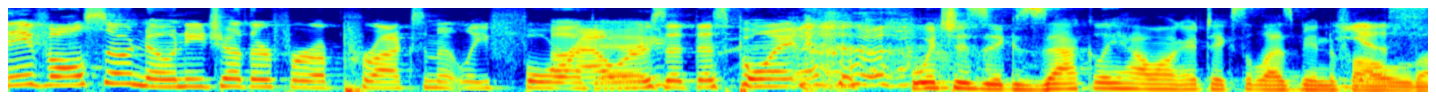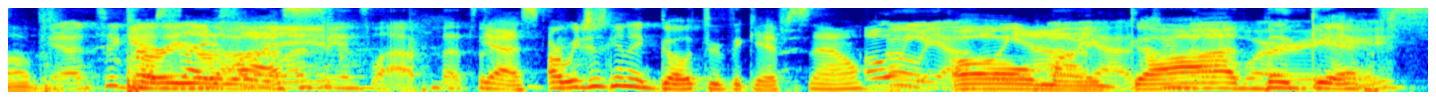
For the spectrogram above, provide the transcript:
They've also known each other for approximately four A day. hours at this point. which is exactly how long it takes a lesbian to fall in Yes. love. Yeah, to Per get your like a lesbian's lap. That's it. Yes. Are we just going to go through the gifts now? Oh, oh yeah. Oh, Oh, yeah. my Oh, yeah, God, the worry. gifts.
